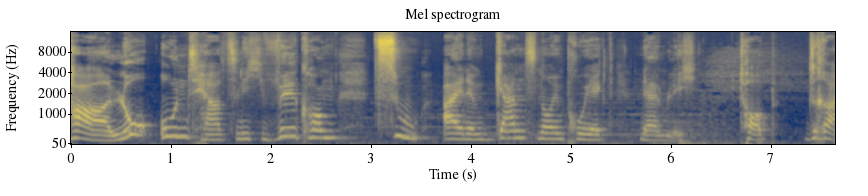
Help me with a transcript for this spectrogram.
Hallo und herzlich willkommen zu einem ganz neuen Projekt, nämlich Top 3.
